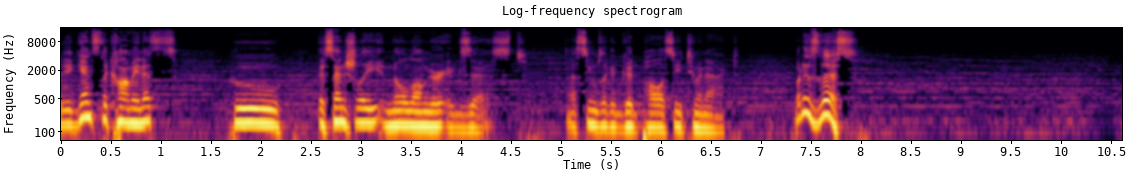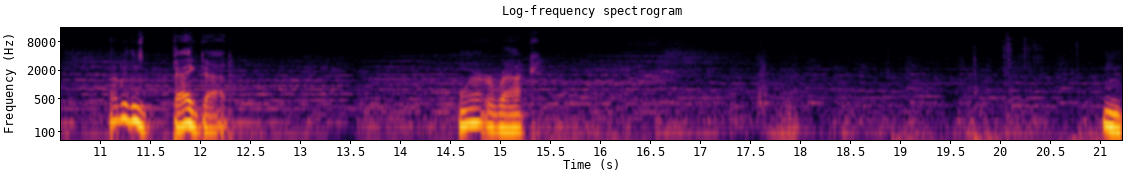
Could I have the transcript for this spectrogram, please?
Be against the communists who essentially no longer exist. That seems like a good policy to enact. What is this? How did we lose Baghdad? Or Iraq. Hmm.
